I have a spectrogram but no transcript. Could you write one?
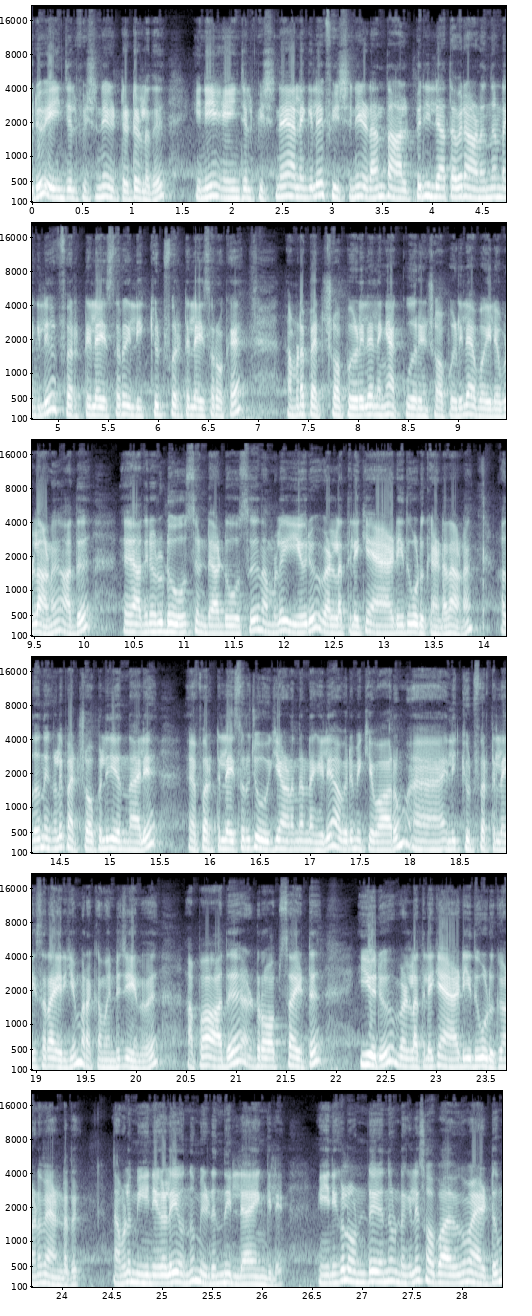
ഒരു ഏഞ്ചൽ ഫിഷിനെ ഇട്ടിട്ടുള്ളത്. ഇനി ഏഞ്ചൽ ഫിഷിനെ അല്ലെങ്കിൽ ഫിഷിനെ ഇടാൻ താല്പര്യമില്ലാത്തവരാണെന്നുണ്ടെങ്കിൽ ഫെർട്ടിലൈസർ ലിക്വിഡ് ഫെർട്ടിലൈസർ ഒക്കെ നമ്മുടെ പെറ്റ് ഷോപ്പുകളിൽ അല്ലെങ്കിൽ അക്വേറിയം ഷോപ്പുകളിൽ അവൈലബിൾ ആണ്. അത് അതിനൊരു ഡോസ് ഉണ്ട്. ആ ഡോസ് നമ്മൾ ഈ ഒരു വെള്ളത്തിലേക്ക് ആഡ് ചെയ്ത് കൊടുക്കേണ്ടതാണ്. അത് നിങ്ങൾ പെറ്റ് ഷോപ്പിൽ ചെന്നാൽ ഫെർട്ടിലൈസർ ചോദിക്കുകയാണെന്നുണ്ടെങ്കിൽ അവർ മിക്കവാറും ലിക്വിഡ് ഫെർട്ടിലൈസർ ആയിരിക്കും റെക്കമെൻഡ് ചെയ്യുന്നത്. അപ്പോൾ അത് ഡ്രോപ്സ് ആയിട്ട് ഈ ഒരു വെള്ളത്തിലേക്ക് ആഡ് ചെയ്ത് കൊടുക്കുകയാണ് വേണ്ടത്. നമ്മൾ മീനുകളെ ഒന്നും ഇടുന്നില്ല എങ്കിൽ. മീനുകളുണ്ട് എന്നുണ്ടെങ്കിൽ സ്വാഭാവികമായിട്ടും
